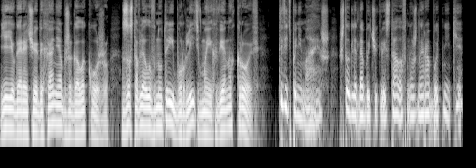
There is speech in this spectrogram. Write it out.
Ее горячее дыхание обжигало кожу, заставляло внутри бурлить в моих венах кровь. «Ты ведь понимаешь, что для добычи кристаллов нужны работники,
